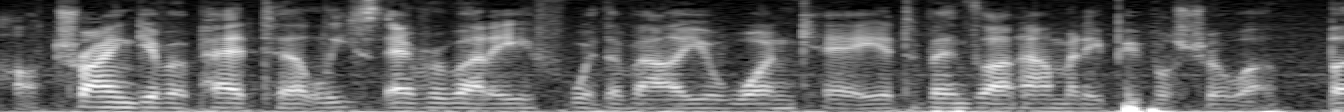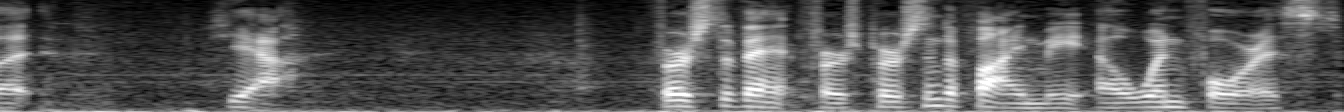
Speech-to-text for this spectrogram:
I'll try and give a pet to at least everybody with a value of 1k. It depends on how many people show up. But, yeah. First event, first person to find me, Elwynn Forest,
